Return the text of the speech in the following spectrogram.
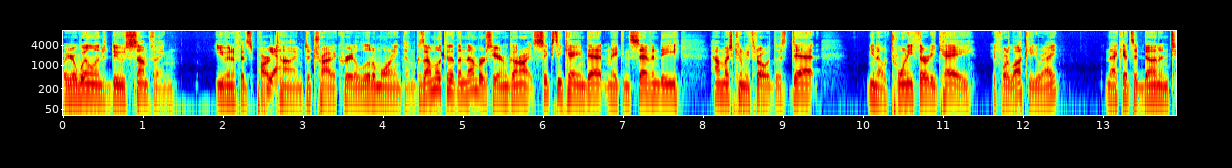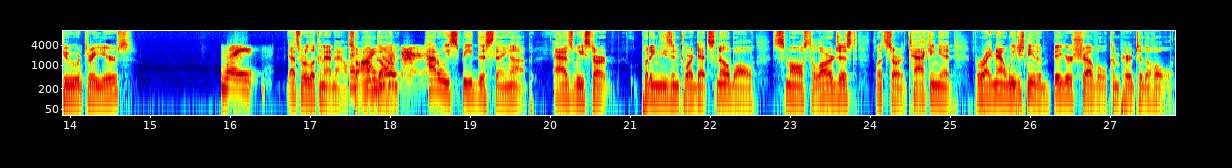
But you're willing to do something, even if it's part time, to try to create a little more income. Because I'm looking at the numbers here and I'm going, all right, 60K in debt, making 70. How much can we throw at this debt? You know, 20, 30K if we're lucky, right? And that gets it done in two or three years. Right. That's what we're looking at now. So I'm I going, hope. how do we speed this thing up as we start putting these into our debt snowball, smallest to largest? Let's start attacking it. But right now, we just need a bigger shovel compared to the hole.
